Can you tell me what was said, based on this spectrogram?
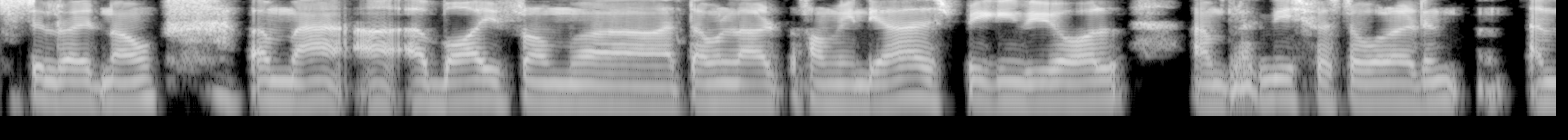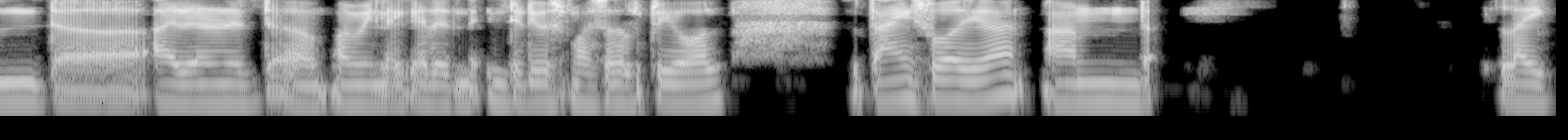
still right now a man, a, boy from uh, Tamil Nadu, from India, is speaking to you all. I'm Pragdish. First of all, I didn't, and uh, I didn't. Uh, I mean, like I didn't introduce myself to you all. So thanks for here. And like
